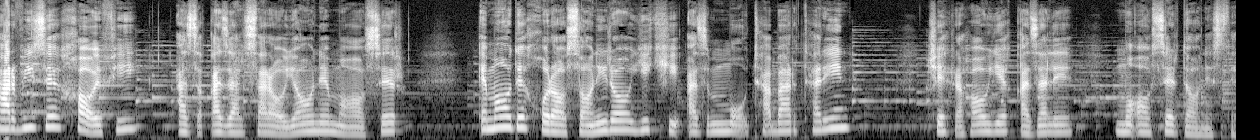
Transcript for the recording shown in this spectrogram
پرویز خائفی از غزل سرایان معاصر اماد خراسانی را یکی از معتبرترین چهره های غزل معاصر دانسته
